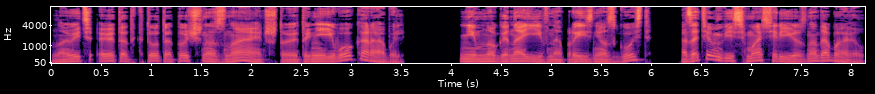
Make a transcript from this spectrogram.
«Но ведь этот кто-то точно знает, что это не его корабль», — немного наивно произнес гость, а затем весьма серьезно добавил.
